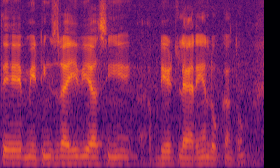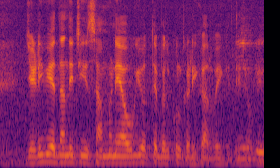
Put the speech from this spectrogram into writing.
ਤੇ ਮੀਟਿੰਗਸ ਰਾਹੀਂ ਵੀ ਅਸੀਂ ਅਪਡੇਟ ਲੈ ਰਹੇ ਹਾਂ ਲੋਕਾਂ ਤੋਂ। ਜਿਹੜੀ ਵੀ ਇਦਾਂ ਦੀ ਚੀਜ਼ ਸਾਹਮਣੇ ਆਊਗੀ ਉੱਤੇ ਬਿਲਕੁਲ ਕੜੀ ਕਾਰਵਾਈ ਕੀਤੀ ਜਾਊਗੀ।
